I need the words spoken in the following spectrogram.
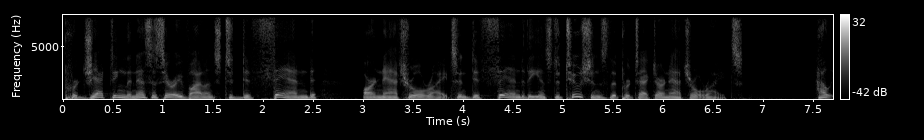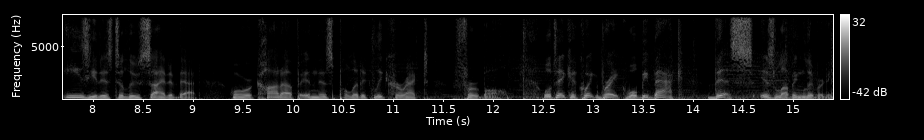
projecting the necessary violence to defend our natural rights and defend the institutions that protect our natural rights. How easy it is to lose sight of that when we're caught up in this politically correct furball. We'll take a quick break. We'll be back. This is Loving Liberty.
